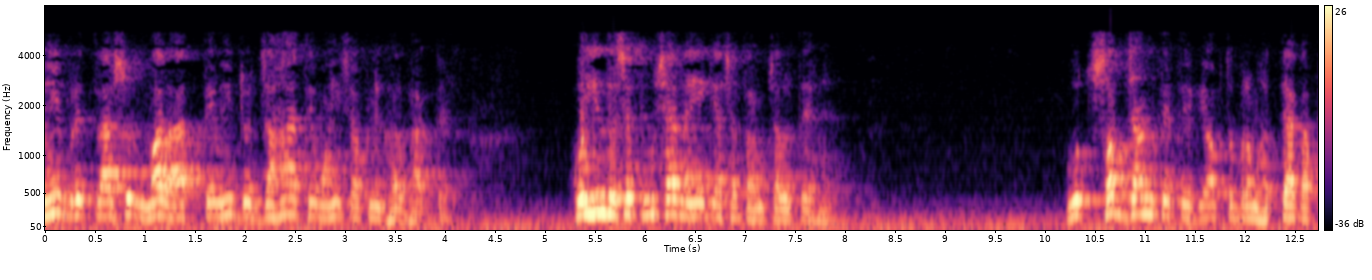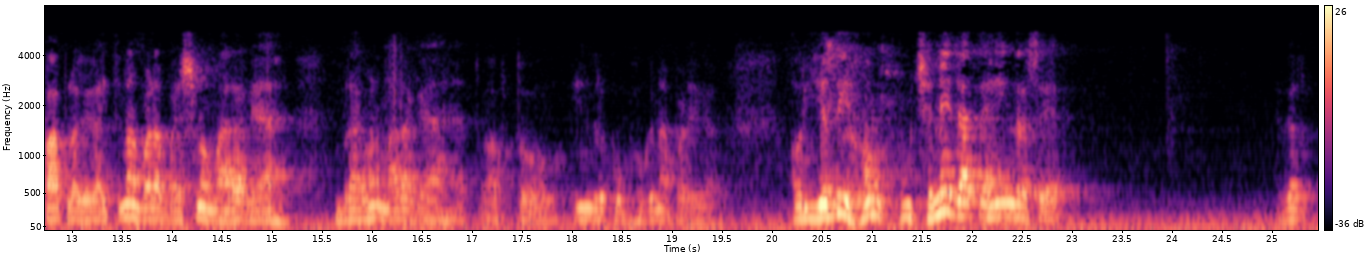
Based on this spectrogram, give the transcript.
ही वृत्रासुर मरा ही जो जहाँ थे वहीं से अपने घर भाग गए। कोई इंद्र से पूछा नहीं कि अच्छा तो हम चलते हैं। वो सब जानते थे कि अब तो ब्रह्म हत्या का पाप लगेगा। इतना बड़ा वैष्णव मारा गया है, ब्राह्मण मारा गया है तो अब तो इंद्र को भोगना पड़ेगा। और यदि हम पूछने जाते हैं इंद्र से, अगर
